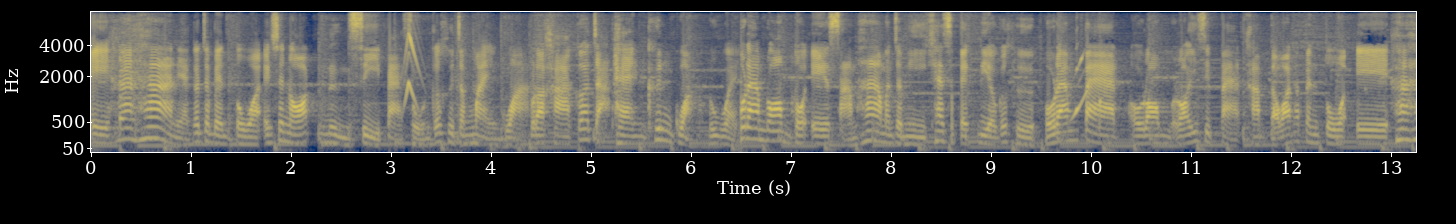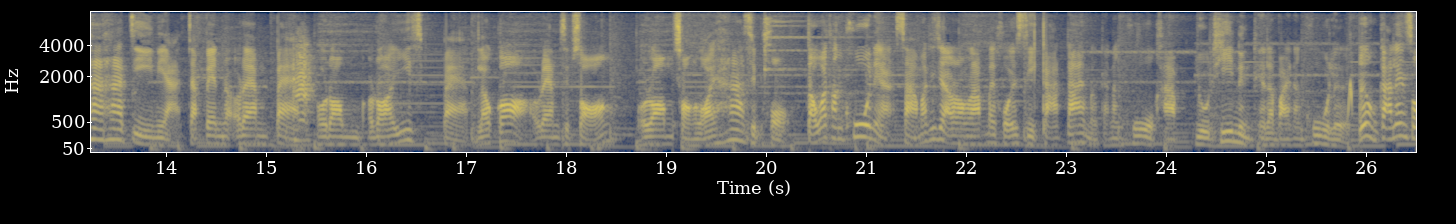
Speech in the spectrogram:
A55 เนี่ยก็จะเป็นตัว Exynos 1480 ก็คือจะใหม่กว่า ราคาก็จะแพงขึ้นกว่าด้วยแรมรอมตัว A35 มันจะมีแค่สเปคเดียวก็คือแรม8รอม128 ครับ แต่ว่าถ้าเป็นตัว A555G เนี่ย จะเป็นแรม8รอม128 แล้วก็แรม 12 รอม256 แต่ว่าทั้งคู่เนี่ยสามารถที่จะรองรับ micro SD card ได้เหมือนกันทั้งคู่ครับ อยู่ที่1เทราไบต์ทั้งคู่เลย เรื่องของการเล่นโซ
